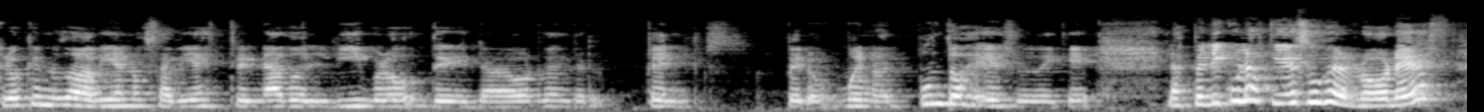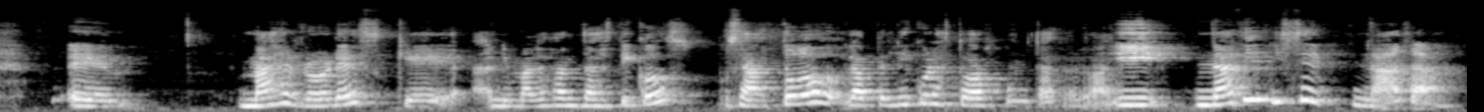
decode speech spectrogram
creo que todavía no se había estrenado el libro de la Orden del Fénix. Pero bueno, el punto es eso, de que las películas tienen sus errores, eh, más errores que Animales Fantásticos. O sea, todo, la película es todas juntas, ¿verdad? Y nadie dice nada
